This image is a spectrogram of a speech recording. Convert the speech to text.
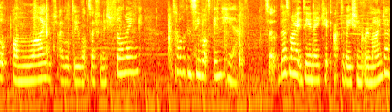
up online, which I will do once I finish filming. Let's have a look and see what's in here. So there's my DNA kit activation reminder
